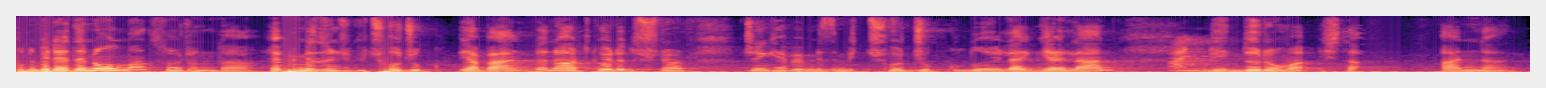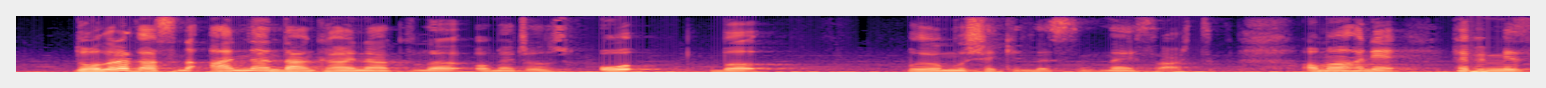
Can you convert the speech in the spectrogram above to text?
Bunun bir nedeni olmak zorunda. Hepimizin çünkü çocuk ya ben ben artık öyle düşünüyorum. Çünkü hepimizin bir çocukluğuyla gelen Anne. bir durum var. İşte annen. Doğal olarak aslında annenden kaynaklı olmaya çalış. O ba- bağımlı şekildesin. Neyse artık. Ama hani hepimiz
